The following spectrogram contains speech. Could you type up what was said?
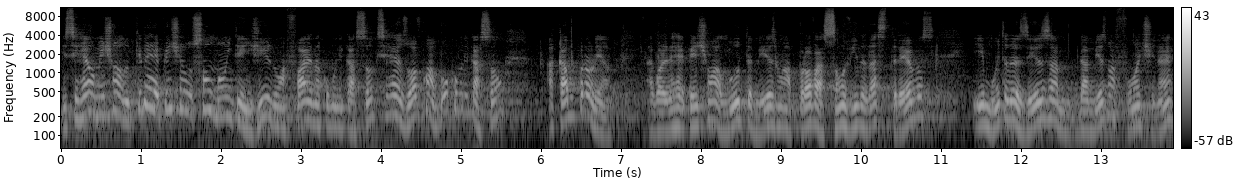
e se realmente é uma luta. Porque de repente é só um mal entendido, uma falha na comunicação, que se resolve com uma boa comunicação, acaba o problema. Agora, de repente, é uma luta mesmo, uma aprovação vinda das trevas e muitas das vezes a, da mesma fonte, né?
